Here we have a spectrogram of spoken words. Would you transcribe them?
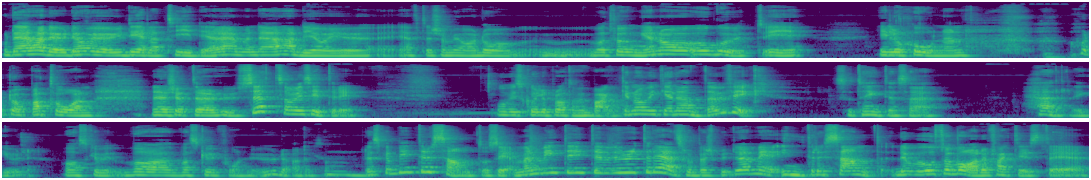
Och där hade jag, det har jag ju delat tidigare, men där hade jag ju, eftersom jag då var tvungen att, att gå ut i, i lotionen och doppa tån när jag köpte det här huset som vi sitter i. Och vi skulle prata med banken om vilken ränta vi fick. Så tänkte jag så här, herregud, vad ska vi, vad, vad ska vi få nu då? Liksom? Mm. Det ska bli intressant att se, men inte, inte ur ett rädsloperspektiv, det var mer intressant. Det, och så var det faktiskt. Det,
